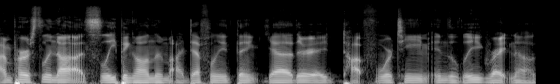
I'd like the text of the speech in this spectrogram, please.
I'm personally not sleeping on them. I definitely think, yeah, they're a top four team in the league right now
